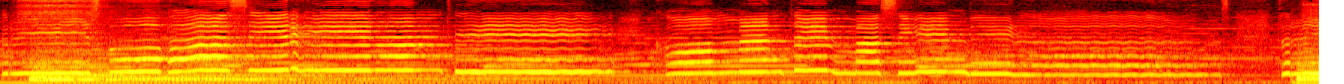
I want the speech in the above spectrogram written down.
Christu Christu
